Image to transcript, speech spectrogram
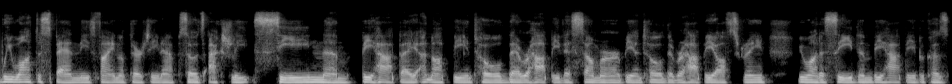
we want to spend these final 13 episodes actually seeing them be happy and not being told they were happy this summer or being told they were happy off screen. We want to see them be happy because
